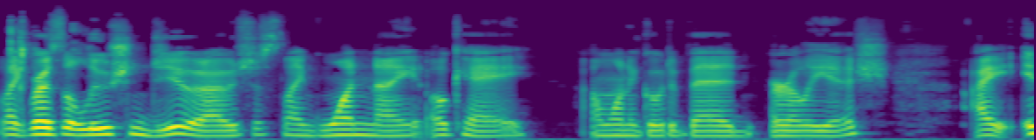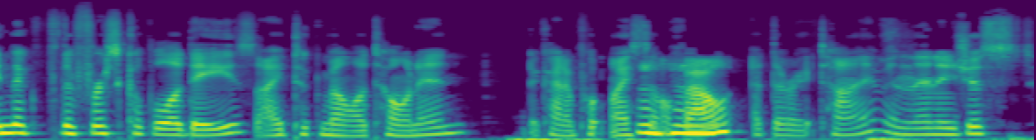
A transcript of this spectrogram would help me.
like resolution to do it. I was just like one night, okay, I want to go to bed early-ish. I in the the first couple of days, I took melatonin to kind of put myself Mhm. out at the right time, and then it just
